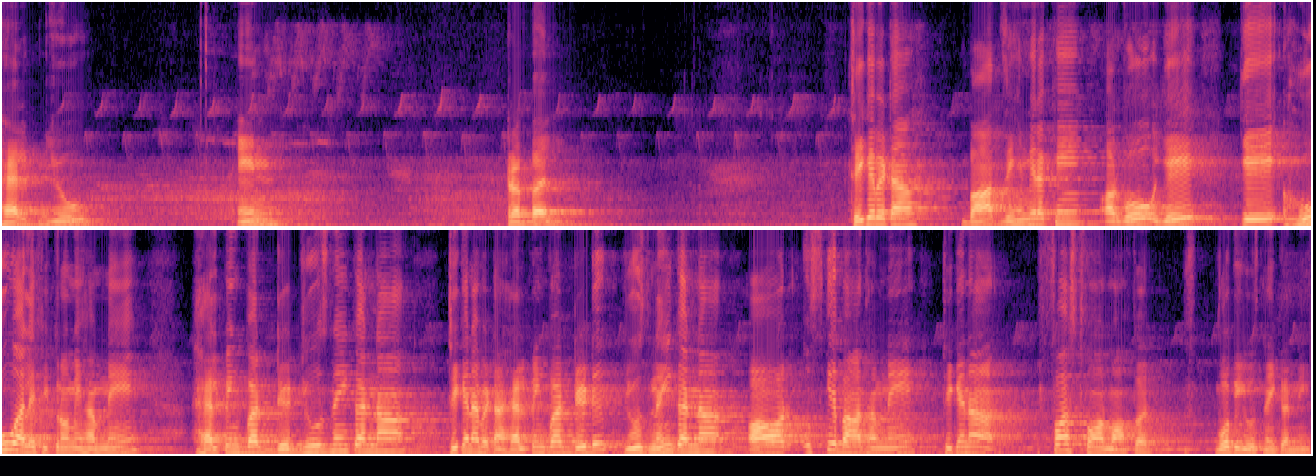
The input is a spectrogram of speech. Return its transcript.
help you in trouble ठीक है बेटा, बात जहन में रखें और वो ये कि हु वाले फ़िक्रों में हमने हेल्पिंग वर्ब डिड यूज़ नहीं करना, ठीक है ना बेटा हेल्पिंग वर्ब डिड यूज़ नहीं करना और उसके बाद हमने, ठीक है ना फ़र्स्ट फॉर्म ऑफ़ वर्ब वो भी यूज़ नहीं करनी।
